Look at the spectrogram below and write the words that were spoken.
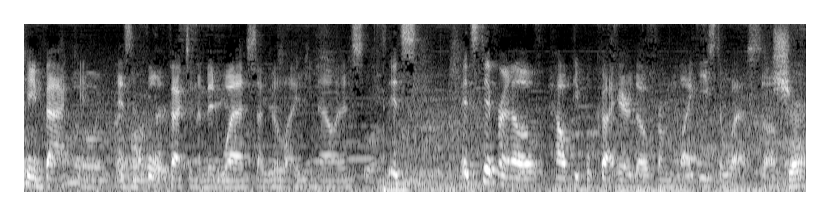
came back and is in full effect in the Midwest. I feel like you know, and it's it's it's different though how people cut hair though from like east to west. So Sure.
